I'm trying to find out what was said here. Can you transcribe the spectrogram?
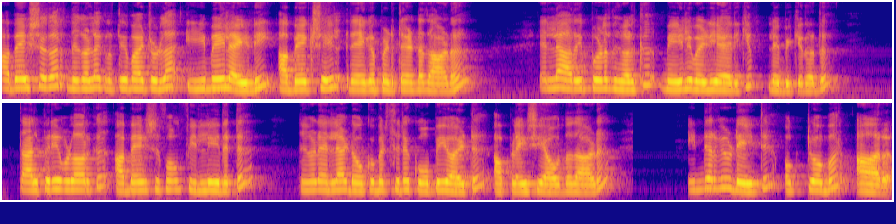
അപേക്ഷകർ നിങ്ങളുടെ കൃത്യമായിട്ടുള്ള ഇമെയിൽ ഐ ഡി അപേക്ഷയിൽ രേഖപ്പെടുത്തേണ്ടതാണ്. എല്ലാ അറിയിപ്പുകളും നിങ്ങൾക്ക് മെയിൽ വഴിയായിരിക്കും ലഭിക്കുന്നത്. താല്പര്യമുള്ളവർക്ക് അപേക്ഷ ഫോം ഫില്ല് ചെയ്തിട്ട് നിങ്ങളുടെ എല്ലാ ഡോക്യുമെൻസിന്റെ കോപ്പിയുമായിട്ട് അപ്ലൈ ചെയ്യാവുന്നതാണ്. ഇന്റർവ്യൂ ഡേറ്റ് ഒക്ടോബർ ആറ്.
